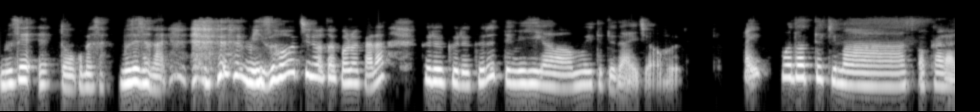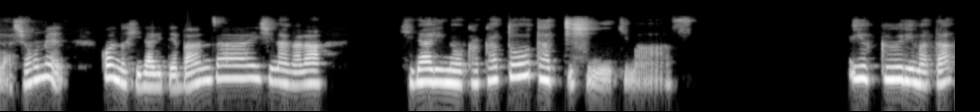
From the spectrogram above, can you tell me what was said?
むぜ、えっと、ごめんなさい。むぜじゃない。みぞおちのところから、くるくるくるって右側を向いてて大丈夫。はい、戻ってきます。お体正面。今度左手万歳しながら、左のかかとをタッチしに行きます。ゆっくりまた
